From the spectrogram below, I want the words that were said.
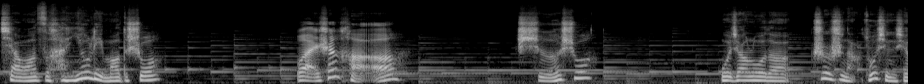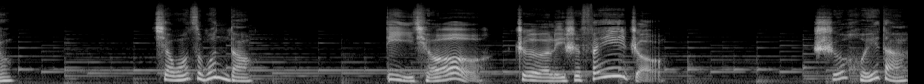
小王子很有礼貌地说：“晚上好。”蛇说：“我降落的这是哪座行星？”小王子问道：“地球，这里是非洲。”蛇回答：“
